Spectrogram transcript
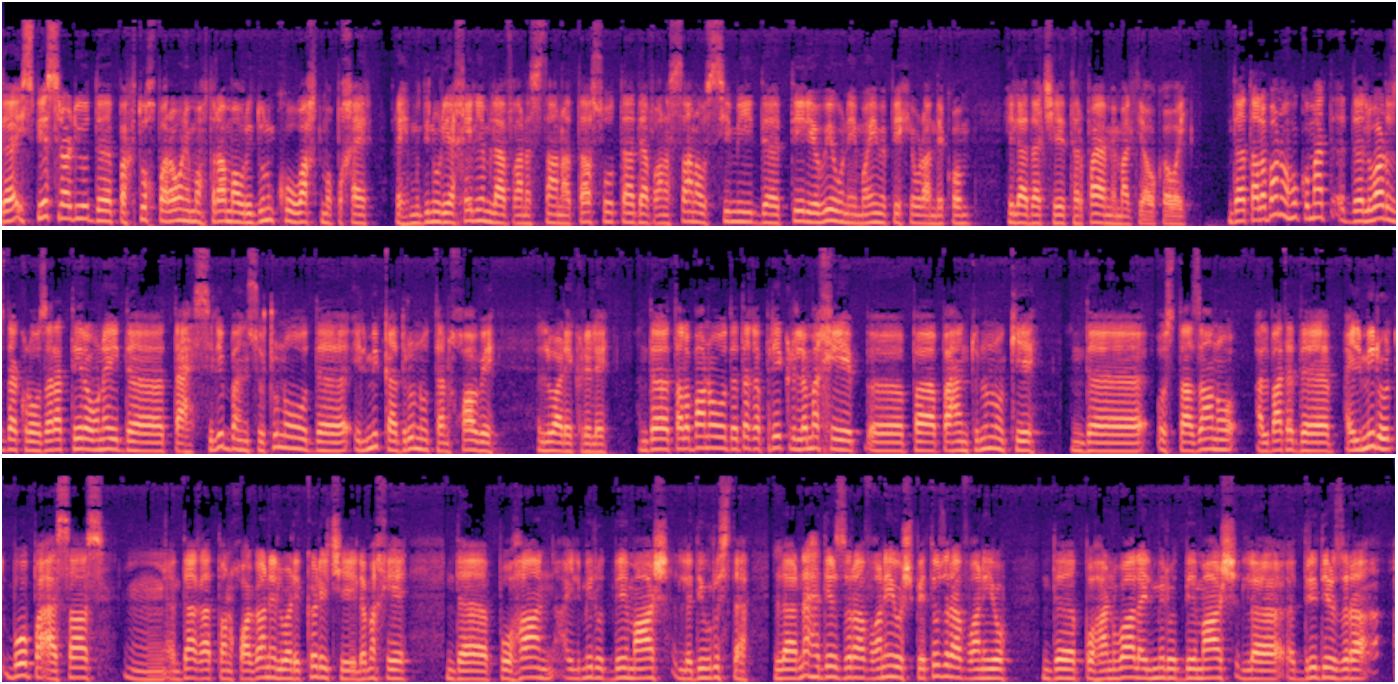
د اس بي اس رادیو د پښتو خبرونه محترم اوریدونکو وخت مو په خیر رحیم الدین اوریاخیل یم له افغانستانه تاسو ته د افغانستان او سیمې د تیر یوې ونې مهمه پیښه وړاندې کوم هله دا چې تر پای مې ملتیا وکوي د طالبانو حکومت د لوړو زده کړو وزارت تیر اونۍ د تحصیلي بنسټونو د علمي کادرونو تنخواوې لوړې کړلې د طالبانو د دغه پریکړې لمخې په پهانتونونو کې د استادانو البته د علمي رتبو په اساس دغه تنخواګانې لوړې کړې چې لمخې د پوهان علمي رتبه معاش لدی ورسته ل 9000 افغانۍ او 18000 افغانۍ د پوهنوال علمي رتبه معاش ل 13000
